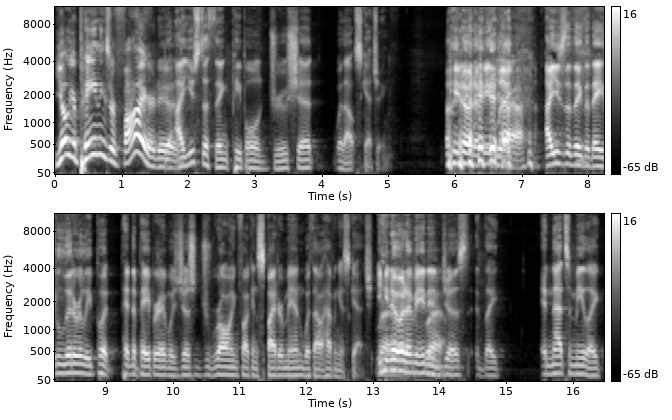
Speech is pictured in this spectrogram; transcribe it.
yo, your paintings are fire, dude. I used to think people drew shit without sketching. You know what I mean? Like, Yeah. I used to think that they literally put pen to paper and was just drawing fucking Spider Man without having a sketch. You know what I mean? right. And just like, and that to me, like,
